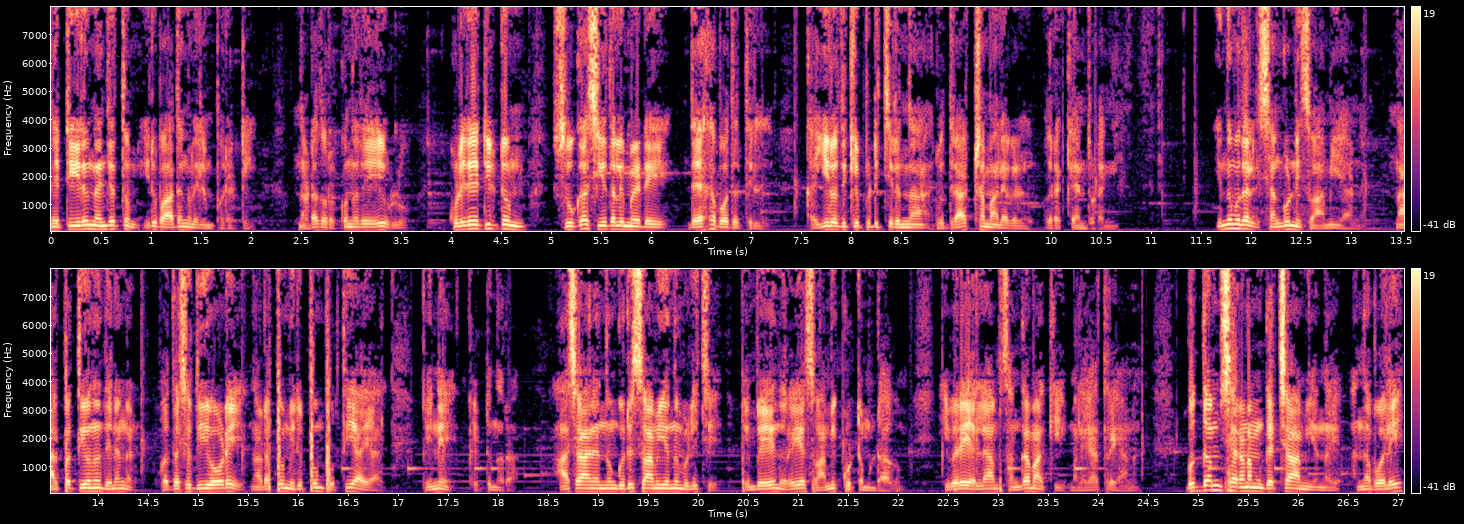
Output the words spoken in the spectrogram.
നെറ്റിയിലും നെഞ്ചത്തും ഇരുപാദങ്ങളിലും പുരട്ടി. നട തുറക്കുന്നതേയുള്ളൂ. കുളിരേറ്റിട്ടും സുഖശീതളിമയുടെ ദേഹബോധത്തിൽ കയ്യിലൊതുക്കി പിടിച്ചിരുന്ന രുദ്രാക്ഷമാലകൾ വിറയ്ക്കാൻ തുടങ്ങി. ഇന്നു മുതൽ ശങ്കുണ്ണി സ്വാമിയാണ്. നാൽപ്പത്തിയൊന്ന് ദിനങ്ങൾ വ്രതശുദ്ധിയോടെ നടപ്പും ഇരിപ്പും പൂർത്തിയായാൽ പിന്നെ കെട്ടുനിറ. ആശാനെന്നും ഗുരുസ്വാമിയെന്നും വിളിച്ച് പിമ്പയെ നിറയെ സ്വാമിക്കൂട്ടമുണ്ടാകും. ഇവരെയെല്ലാം സംഘമാക്കി മലയാത്രയാണ്. ബുദ്ധം ശരണം ഗച്ഛാമി എന്ന എന്ന പോലെ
